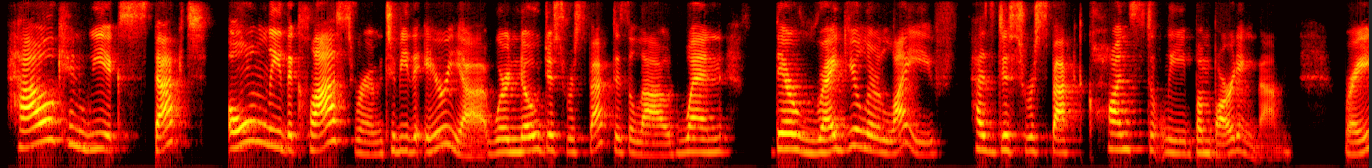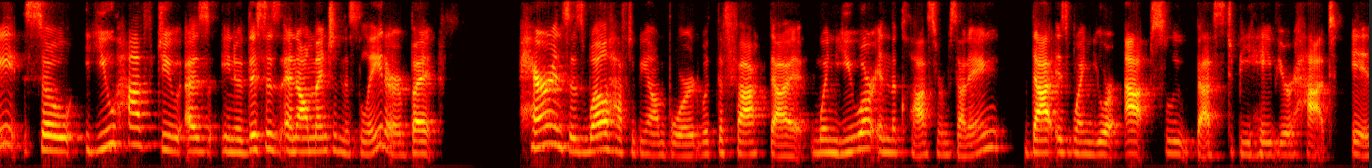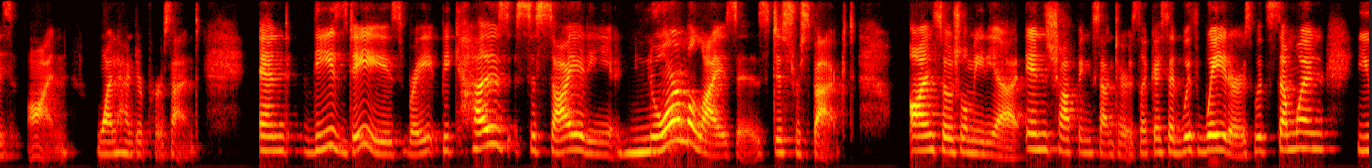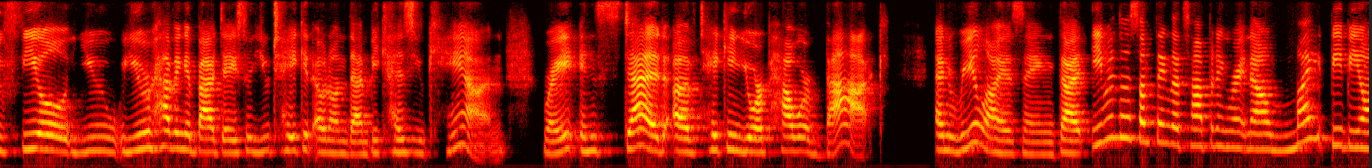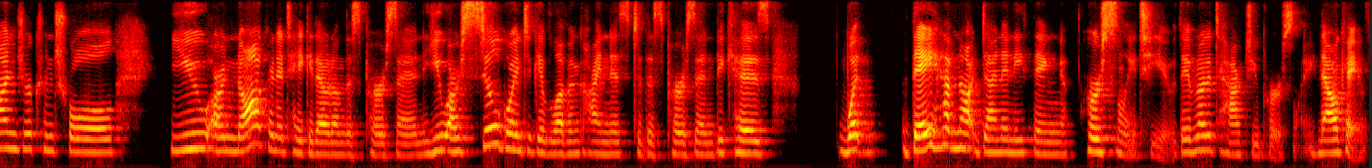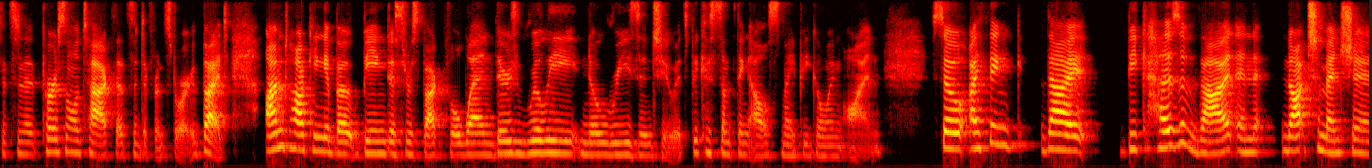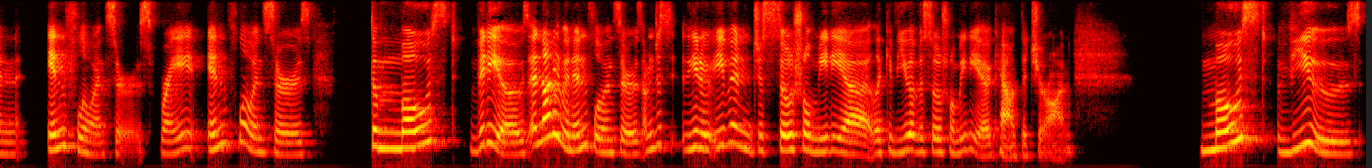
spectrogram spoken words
how can we expect only the classroom to be the area where no disrespect is allowed when their regular life has disrespect constantly bombarding them? Right. So you have to, as you know, this is, and I'll mention this later, but parents as well have to be on board with the fact that when you are in the classroom setting, that is when your absolute best behavior hat is on 100%. And these days, right, because society normalizes disrespect, on social media in shopping centers like i said with waiters with someone you feel you you're having a bad day so you take it out on them because you can right? Instead of taking your power back and realizing that even though something that's happening right now might be beyond your control you are not going to take it out on this person. You are still going to give love and kindness to this person because what they have not done anything personally to you. They've not attacked you personally. Now, okay, if it's a personal attack, that's a different story. But I'm talking about being disrespectful when there's really no reason to. It's because something else might be going on. So I think that because of that, and not to mention influencers, right? Influencers the most videos and not even influencers i'm just you know even just social media like if you have a social media account that you're on most views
